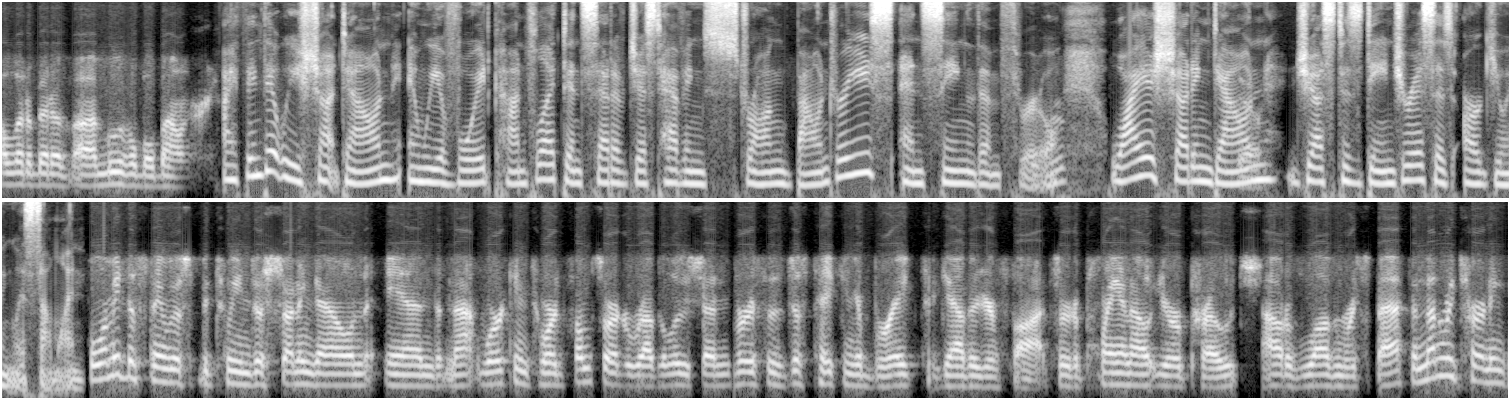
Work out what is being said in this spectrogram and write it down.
a little bit of a movable boundary. I think that we shut down and we avoid conflict instead of just having strong boundaries and seeing them through. Mm-hmm. Why is shutting down yeah. just as dangerous as arguing with someone? Well, let me distinguish between just shutting down and not working towards some sort of revolution versus just taking a break to gather your thoughts or to plan out your approach out of love and respect and then returning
